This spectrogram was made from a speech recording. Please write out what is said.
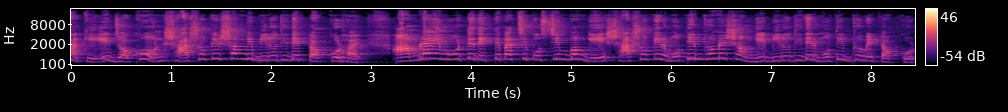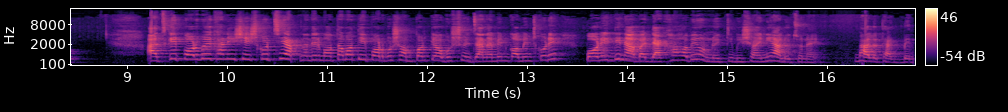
থাকে যখন শাসকের সঙ্গে বিরোধীদের টক্কর হয়। আমরা এই মুহূর্তে দেখতে পাচ্ছি পশ্চিমবঙ্গে শাসকের মতিভ্রমের সঙ্গে বিরোধীদের মতিভ্রমের টক্কর। আজকের পর্ব এখানেই শেষ করছি। আপনাদের মতামত এই পর্ব সম্পর্কে অবশ্যই জানাবেন কমেন্ট করে। পরের দিন আবার দেখা হবে অন্য একটি বিষয় নিয়ে আলোচনায়। ভালো থাকবেন।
